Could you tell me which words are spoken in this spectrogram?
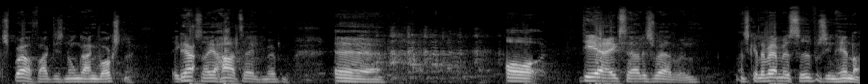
spørger faktisk nogle gange voksne. Ikke? Ja. Så jeg har talt med dem. Øh, og det er ikke særlig svært, vel? Man skal lade være med at sidde på sine hænder.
